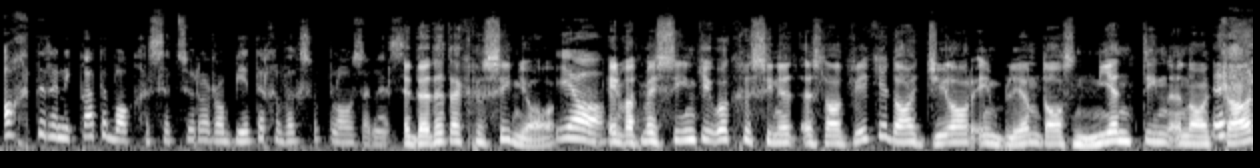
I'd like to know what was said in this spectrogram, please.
agter in die kattebak gesit sodat daar beter gewigsverplasing is. En dit het ek gesien, ja. ja. En wat my seentjie ook gesien het is laat weet jy daai GR embleem, daar's 19 in daai kar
